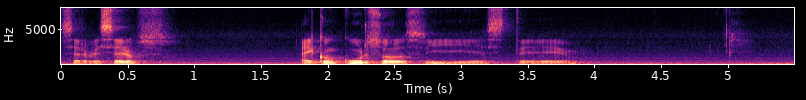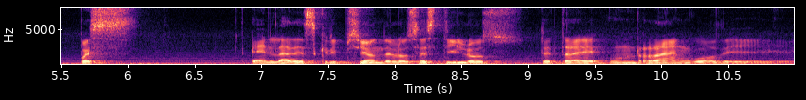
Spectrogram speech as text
cerveceros. Hay concursos y este pues en la descripción de los estilos te trae un rango de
